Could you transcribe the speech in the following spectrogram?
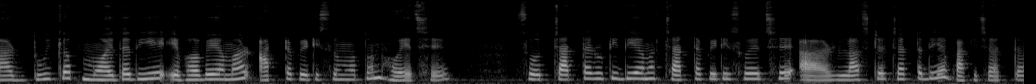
আর দুই কাপ ময়দা দিয়ে এভাবে আমার আটটা পেটিসের মতন হয়েছে। সো চারটা রুটি দিয়ে আমার চারটা পেটিস হয়েছে আর লাস্টের চারটা দিয়ে বাকি চারটা।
